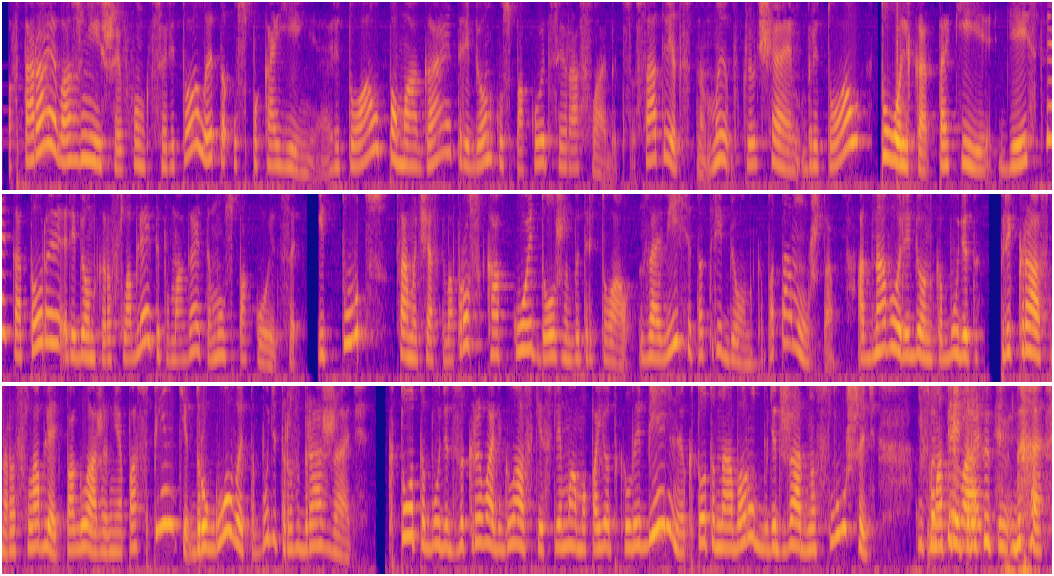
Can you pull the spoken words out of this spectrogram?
Вторая важнейшая функция ритуала – это успокоение. Ритуал помогает ребенку успокоиться и расслабиться. Соответственно, мы включаем в ритуал только такие действия, которые ребенка расслабляют и помогают ему успокоиться. И тут самый частый вопрос, какой должен быть ритуал, зависит от ребенка, потому что одного ребенка будет прекрасно расслаблять поглаживание по спинке, другого это будет раздражать. Кто-то будет закрывать глазки, если мама поет колыбельную, кто-то, наоборот, будет жадно слушать, и смотреть рассытыми... Да.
